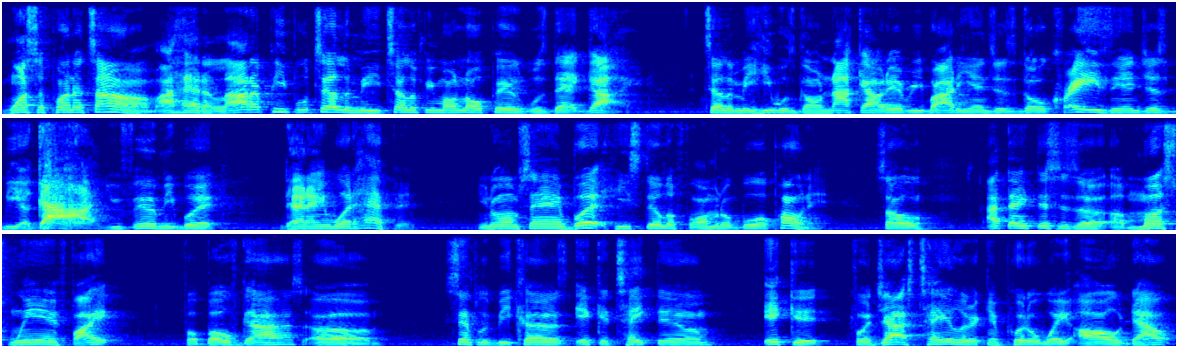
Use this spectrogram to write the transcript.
Once upon a time, I had a lot of people telling me Teofimo Lopez was that guy. Telling me he was gonna knock out everybody and just go crazy and just be a god. You feel me? But that ain't what happened. You know what I'm saying? But he's still a formidable opponent. So I think this is a, a must-win fight for both guys. Um, simply because it could take them, it could, for Josh Taylor, it can put away all doubt.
